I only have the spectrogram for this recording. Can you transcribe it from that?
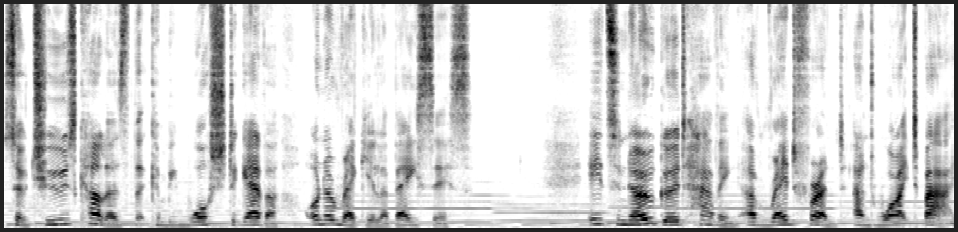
so choose colours that can be washed together on a regular basis. It's no good having a red front and white back,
